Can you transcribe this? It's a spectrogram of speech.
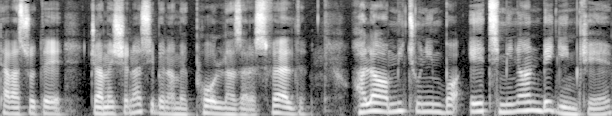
توسط جامعه شناسی به نام پول لازارسفلد حالا می‌تونیم با اطمینان بگیم که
